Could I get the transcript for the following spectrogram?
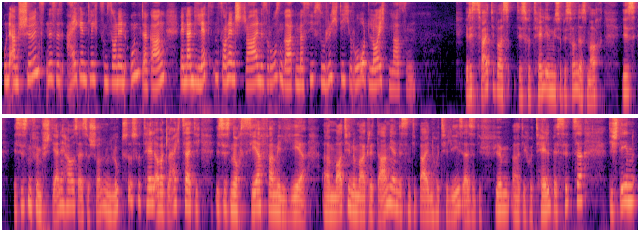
Und am schönsten ist es eigentlich zum Sonnenuntergang, wenn dann die letzten Sonnenstrahlen des Rosengartenmassivs so richtig rot leuchten lassen. Ja, das Zweite, was das Hotel irgendwie so besonders macht, ist, es ist ein Fünf-Sterne-Haus, also schon ein Luxushotel, aber gleichzeitig ist es noch sehr familiär. Äh, Martin und Margret Damian, das sind die beiden Hoteliers, also die, Firmen, äh, die Hotelbesitzer, die stehen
